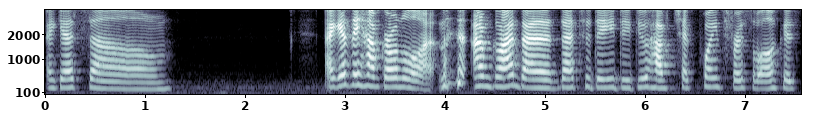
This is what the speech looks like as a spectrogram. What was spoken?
I guess um I guess they have grown a lot. I'm glad that that today they do have checkpoints first of all because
